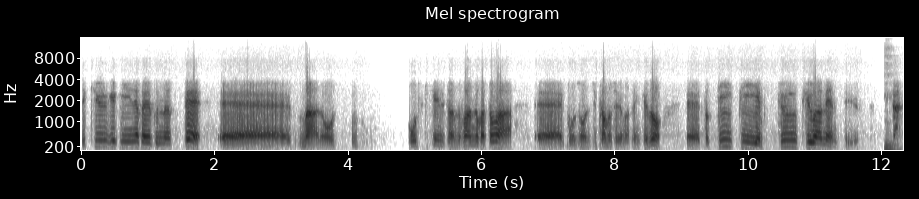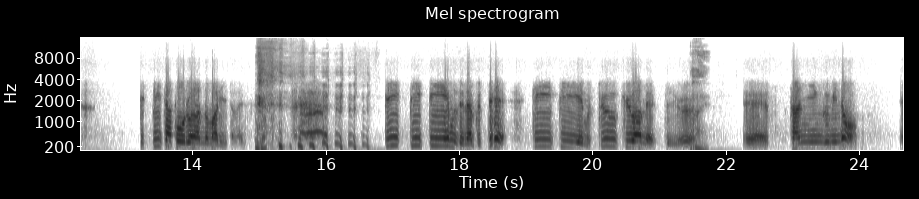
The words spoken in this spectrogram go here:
で急激に仲良くなって、えーまああの大月健二さんのファンの方は、えーご存知かもしれませんけど、えー、と TPM、トゥーピュアメンっていう、うん。ピピーター・ポールマリーじゃないですけど、P、PPM でなくて TPM、トゥーピュアメンっていう、はい。え3人組の、え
